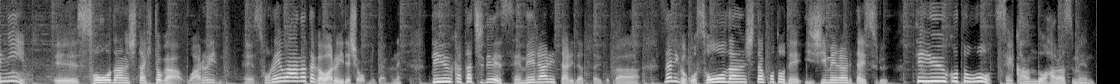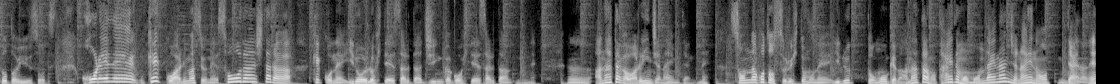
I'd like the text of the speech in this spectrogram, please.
にえー、相談した人が悪い、えー、それはあなたが悪いでしょみたいなね。っていう形で責められたりだったりとか、何かこう相談したことでいじめられたりするっていうことをセカンドハラスメントというそうです。これね、結構ありますよね。相談したら結構ね、いろいろ否定された、人格を否定されたんでね。うん、あなたが悪いんじゃないみたいなね。そんなことをする人もね、いると思うけど、あなたの態度も問題なんじゃないのみたいなね、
